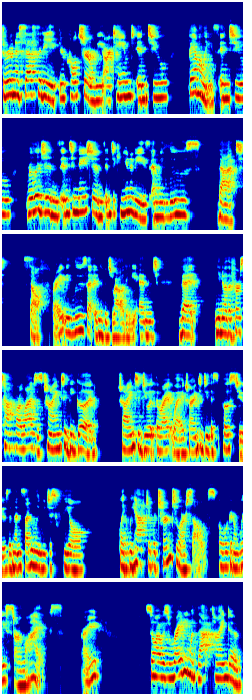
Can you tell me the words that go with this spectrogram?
through necessity, through culture, we are tamed into families, into religions, into nations, into communities, and we lose that self, right? We lose that individuality and that, you know, the first half of our lives is trying to be good, trying to do it the right way, trying to do the supposed to's. And then suddenly we just feel like we have to return to ourselves or we're going to waste our lives, right? So I was writing with that kind of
